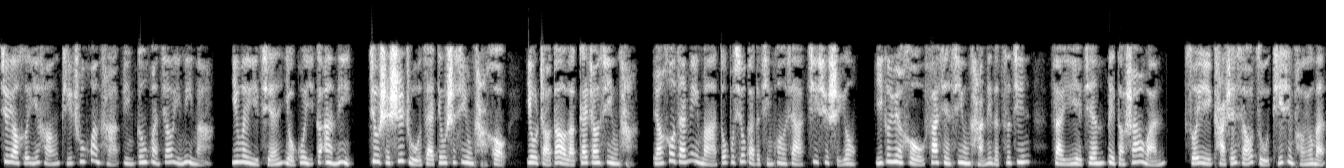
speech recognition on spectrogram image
就要和银行提出换卡并更换交易密码。因为以前有过一个案例，就是失主在丢失信用卡后。又找到了该张信用卡，然后在密码都不修改的情况下继续使用。一个月后，发现信用卡内的资金在一夜间被盗刷完。所以卡神小组提醒朋友们，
